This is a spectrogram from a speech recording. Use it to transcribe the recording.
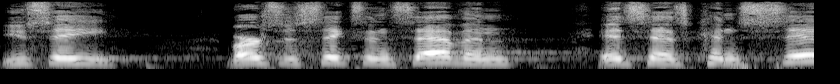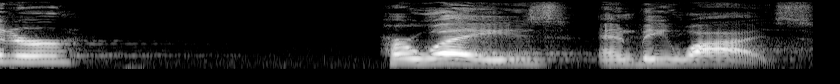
You see, verses 6 and 7, it says, Consider her ways and be wise,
